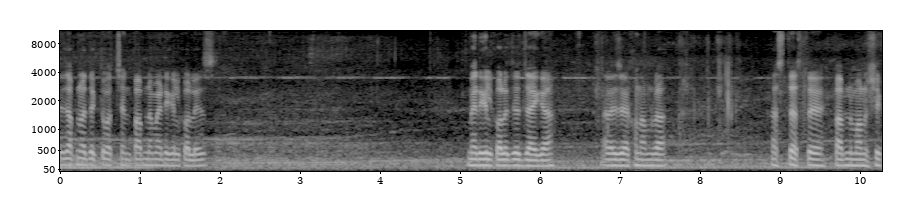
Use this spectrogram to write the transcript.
এই যে আপনারা দেখতে পাচ্ছেন পাবনা মেডিকেল কলেজ। মেডিকেল কলেজের জায়গা। আর এই যে এখন আমরা আস্তে আস্তে পাবনা মানসিক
